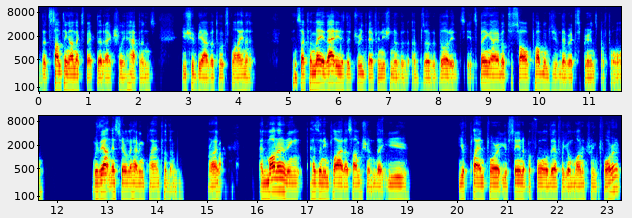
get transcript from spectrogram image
that something unexpected actually happens you should be able to explain it and so for me that is the true definition of observability it's, it's being able to solve problems you've never experienced before without necessarily having planned for them right Right. and monitoring has an implied assumption that you you've planned for it you've seen it before therefore you're monitoring for it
